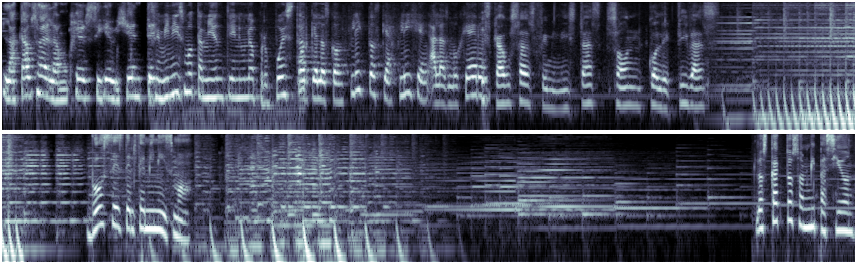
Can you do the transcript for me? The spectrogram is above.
la causa de la mujer sigue vigente. El feminismo también tiene una propuesta. Porque los conflictos que afligen a las mujeres. Las causas feministas son colectivas. Voces del feminismo. Los cactos son mi pasión.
